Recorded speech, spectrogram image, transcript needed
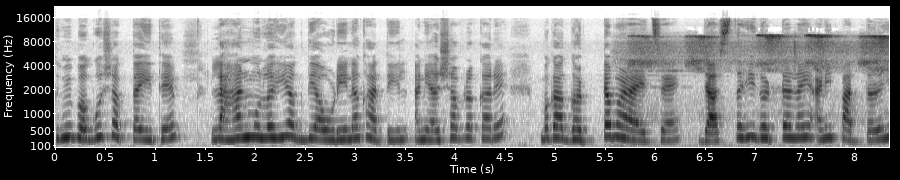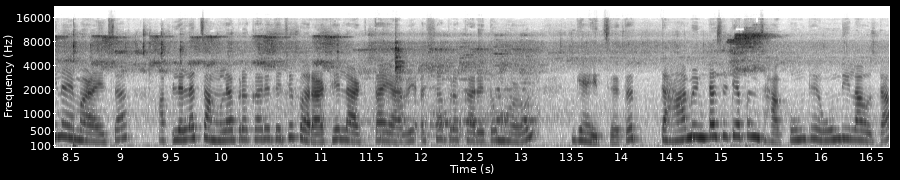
तुम्ही बघू शकता इथे लहान मुलंही अगदी आवडीनं खातील आणि अशा प्रकारे बघा घट्ट मळायचं आहे जास्तही घट्ट नाही आणि पातळही नाही मळायचा. आपल्याला चांगल्या प्रकारे त्याचे पराठे लाटता यावे अशा प्रकारे तो मळून घ्यायचा आहे तर दहा मिनटासाठी आपण झाकून ठेवून दिला होता.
